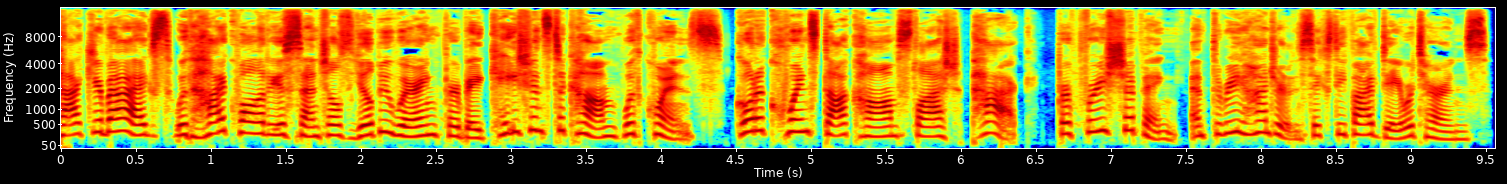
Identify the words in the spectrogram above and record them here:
Pack your bags with high-quality essentials you'll be wearing for vacations to come with Quince. Go to quince.com/pack for free shipping and 365-day returns.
